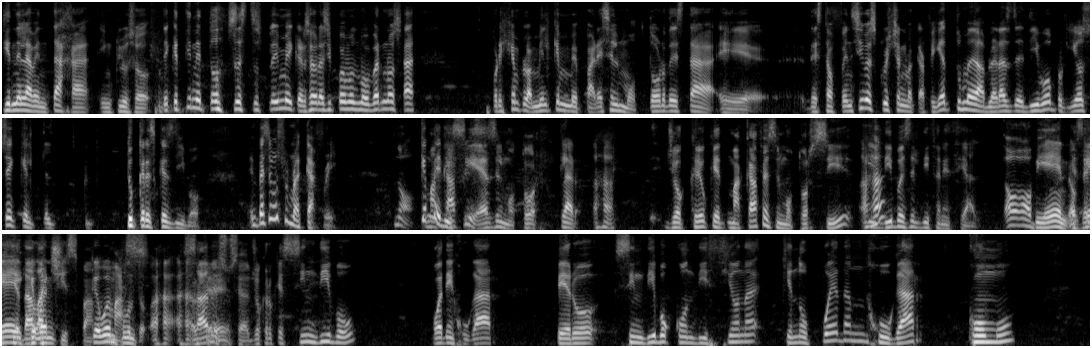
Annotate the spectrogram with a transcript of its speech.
tiene la ventaja incluso de que tiene todos estos playmakers. Ahora sí podemos movernos a, por ejemplo, a mí el que me parece el motor de esta, eh, de esta ofensiva es Christian McCaffrey. Ya tú me hablarás de Divo porque yo sé que el- el- tú crees que es Divo. Empecemos por McCaffrey. No, ¿Qué me McCaffrey dices? es el motor. Claro. Ajá. Yo creo que McCaffrey es el motor, sí, Ajá. y Divo es el diferencial. Oh, bien. es ok, el que da qué la buen, chispa. qué buen más, punto. Ajá, ajá, ¿Sabes? ok. O sea, yo creo que sin Divo pueden jugar, pero sin Divo condiciona que no puedan jugar como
